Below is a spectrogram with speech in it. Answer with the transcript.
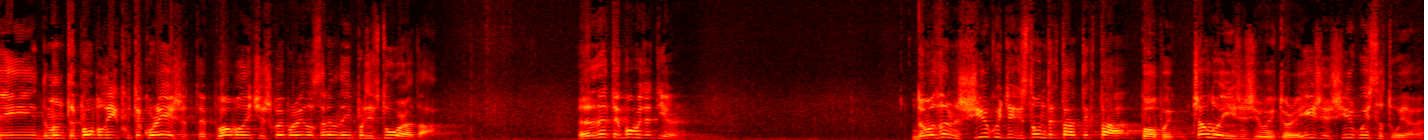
i domthon te populli i të kureshit, te populli që shkoi profeti sallallahu alajhi wasallam dhe i për të ftuar ata. Edhe te popujt e tjerë. Domthon shirku që ekzistonte te këta te këta popuj, çfarë lloj ishte shirku i tyre? Ishte shirku i statujave.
